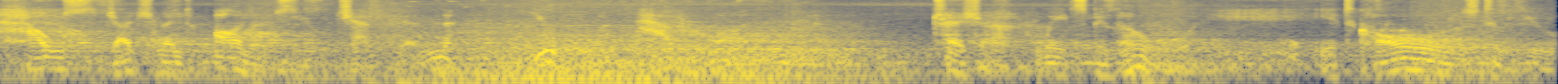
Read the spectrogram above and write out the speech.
House judgment honors you, champion. You have won. Treasure waits below. It calls to you?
